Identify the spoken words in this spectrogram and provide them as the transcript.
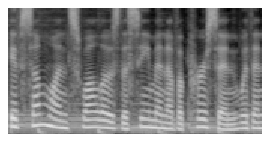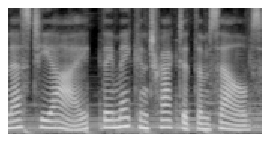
If someone swallows the semen of a person with an STI, they may contract it themselves.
